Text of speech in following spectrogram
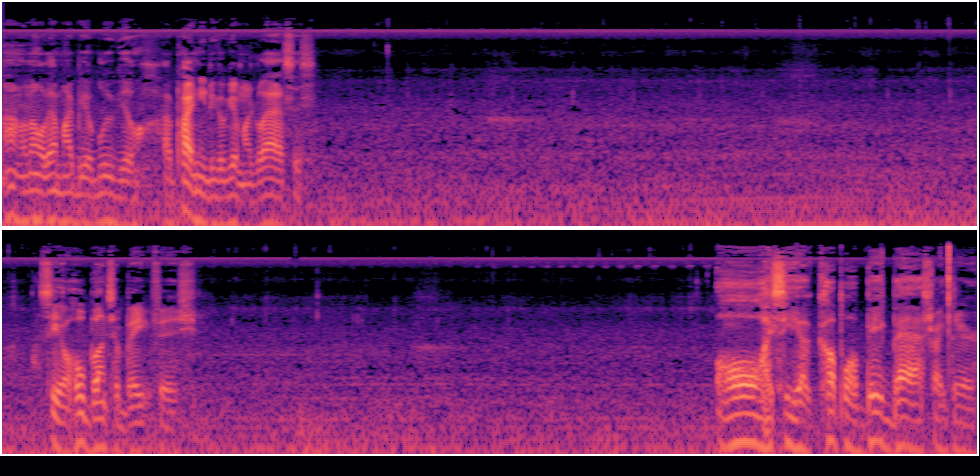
I don't know, that might be a bluegill. I probably need to go get my glasses. I see a whole bunch of bait fish. Oh, I see a couple of big bass right there.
